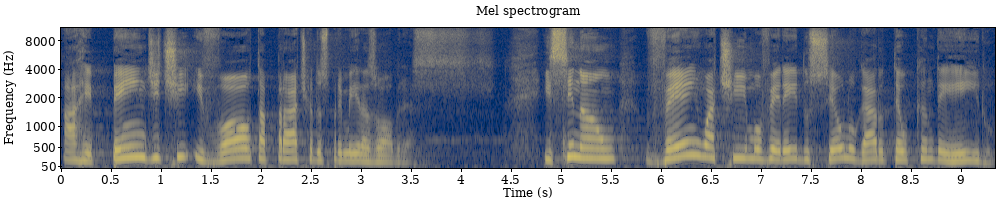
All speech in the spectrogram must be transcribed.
arrepende-te e volta à prática das primeiras obras. E se não, venho a ti e moverei do seu lugar o teu candeeiro.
